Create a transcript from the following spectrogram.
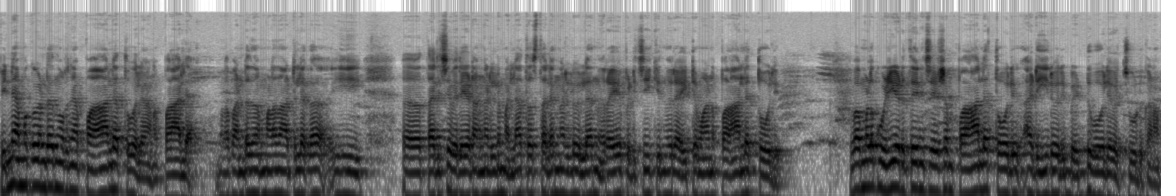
പിന്നെ നമുക്ക് വേണ്ടതെന്ന് പറഞ്ഞാൽ പാലത്തോലാണ്. പാല. നമ്മളെ പണ്ട് നമ്മളെ നാട്ടിലൊക്കെ ഈ തരിച്ച വരയിടങ്ങളിലും അല്ലാത്ത സ്ഥലങ്ങളിലും എല്ലാം നിറയെ പിടിച്ചിരിക്കുന്ന ഒരു ഐറ്റമാണ് പാലത്തോൽ. അപ്പോൾ നമ്മൾ കുഴിയെടുത്തതിന് ശേഷം പാലത്തോൽ അടിയിൽ ഒരു ബെഡ് പോലെ വെച്ച് കൊടുക്കണം.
